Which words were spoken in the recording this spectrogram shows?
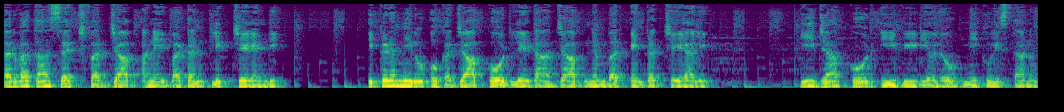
తర్వాత సెర్చ్ ఫర్ జాబ్ అనే బటన్ క్లిక్ చేయండి. ఇక్కడ మీరు ఒక జాబ్ కోడ్ లేదా జాబ్ నెంబర్ ఎంటర్ చేయాలి. ఈ జాబ్ కోడ్ ఈ వీడియోలో మీకు ఇస్తాను.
